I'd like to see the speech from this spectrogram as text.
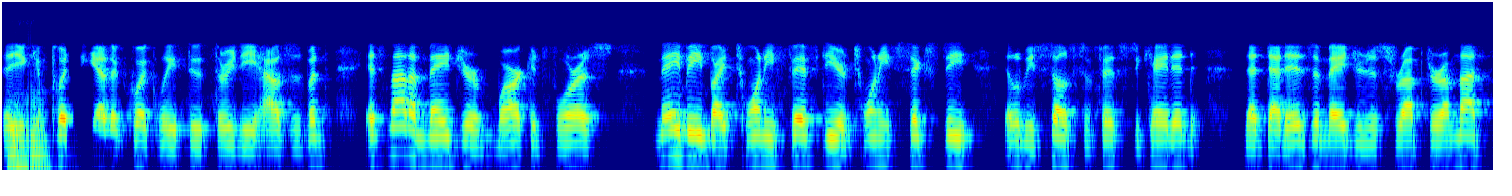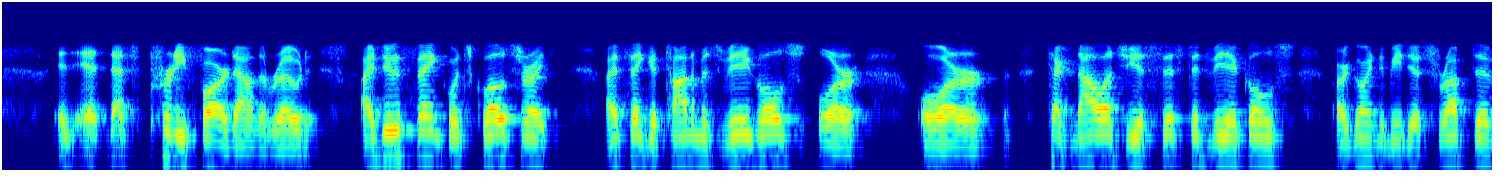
that you can mm-hmm. put together quickly through 3D houses. But it's not a major market for us. Maybe by 2050 or 2060, it'll be so sophisticated that that is a major disruptor. I'm not. It, it, that's pretty far down the road. I do think what's closer. I, I think autonomous vehicles or or technology assisted vehicles are going to be disruptive.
